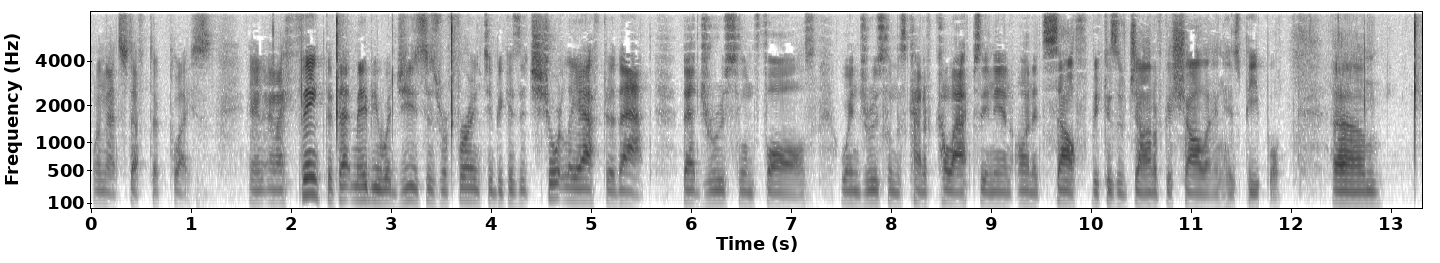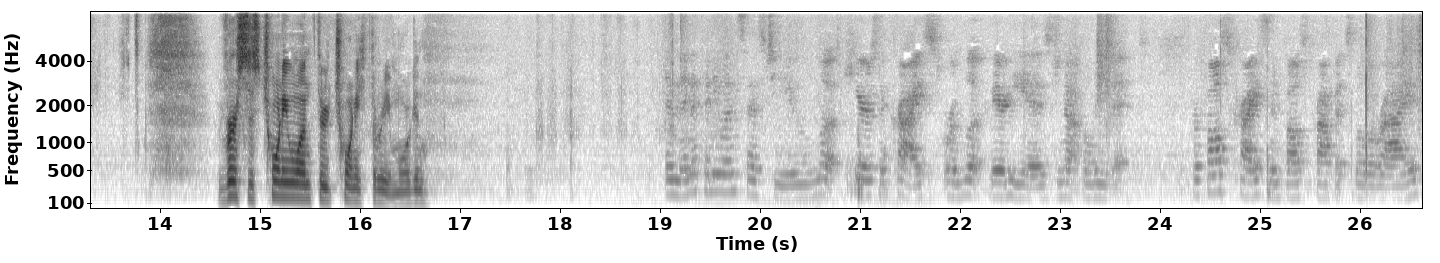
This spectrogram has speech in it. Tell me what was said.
when that stuff took place. And, and I think that that may be what Jesus is referring to because it's shortly after that that Jerusalem falls, when Jerusalem is kind of collapsing in on itself because of John of Gischala and his people. Um, verses 21 through 23, Morgan. says to you, Look, here's the Christ, or Look, there he is, do not believe it. For false Christs and false prophets will arise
